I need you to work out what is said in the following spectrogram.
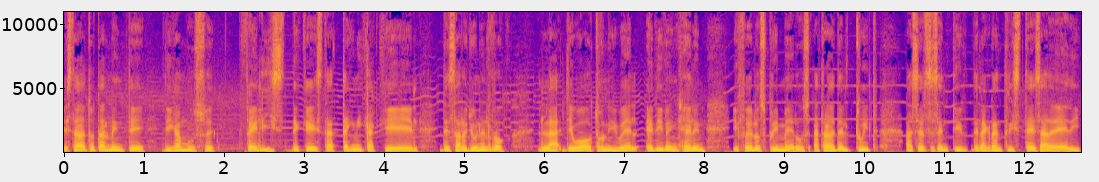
estaba totalmente, digamos, eh, feliz de que esta técnica que él desarrolló en el rock la llevó a otro nivel Eddie Van Halen y fue de los primeros a través del tweet a hacerse sentir de la gran tristeza de Eddie.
